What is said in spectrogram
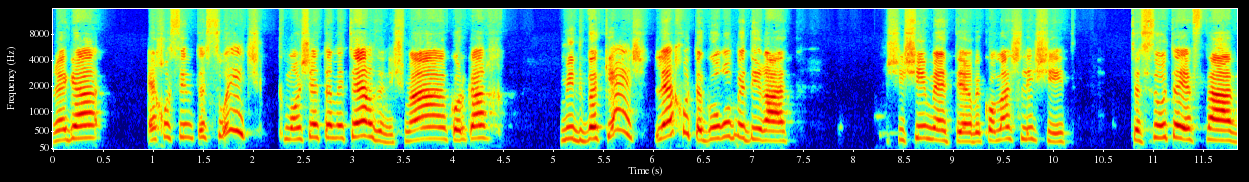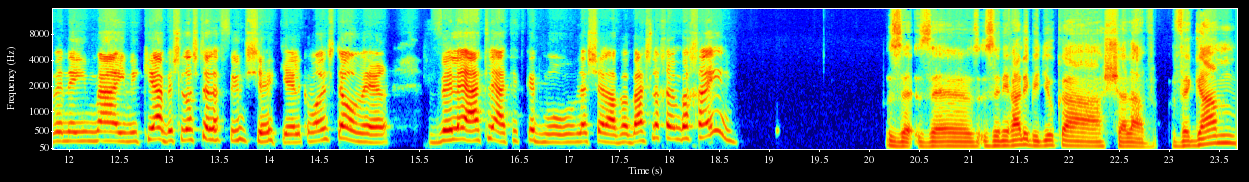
רגע, איך עושים את הסוויץ'? כמו שאתה מתאר, זה נשמע כל כך מתבקש. לכו, תגורו בדירת 60 מטר, בקומה שלישית, תעשו יפה ונעימה עם איקאה בשלושת אלפים שקל, כמו שאתה אומר, ולאט לאט תתקדמו לשלב הבא שלכם בחיים. זה, זה, זה נראה לי בדיוק השלב. וגם,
